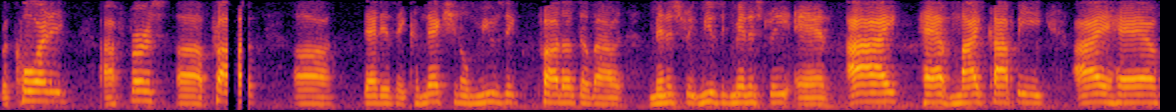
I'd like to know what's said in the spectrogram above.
recording, our first uh, product uh, that is a connectional music product of our ministry, music ministry, and I have my copy. I have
